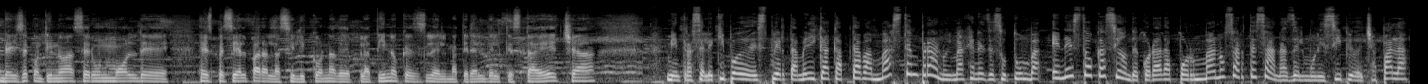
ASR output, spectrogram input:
De ahí se continúa a hacer un molde especial para la silicona de platino, que es el material del que está hecha. Mientras el equipo de Despierta América captaba más temprano imágenes de su tumba, en esta ocasión decorada por manos artesanas del municipio de Chapala,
